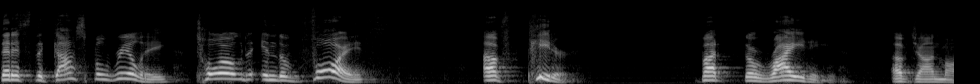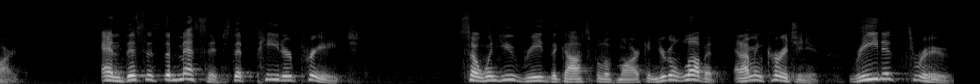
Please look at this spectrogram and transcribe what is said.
That it's the gospel really told in the voice of Peter, but the writing of John Mark. And this is the message that Peter preached. So when you read the Gospel of Mark, and you're going to love it, and I'm encouraging you, read it through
